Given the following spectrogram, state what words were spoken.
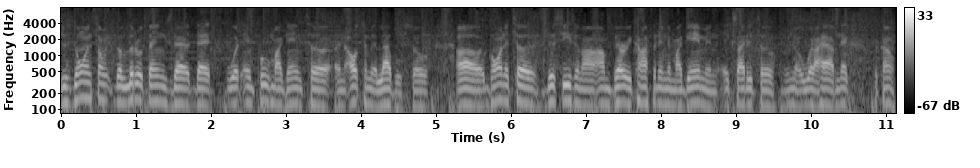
just doing some the little things that that would improve my game to an ultimate level. So, uh, going into this season, I, I'm very confident in my game and excited to you know what I have next to come.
